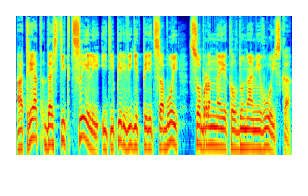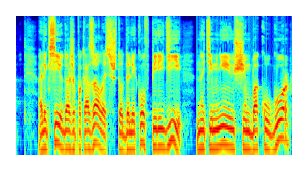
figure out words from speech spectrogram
Отряд достиг цели и теперь видит перед собой собранное колдунами войско. Алексею даже показалось, что далеко впереди, на темнеющем боку гор,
